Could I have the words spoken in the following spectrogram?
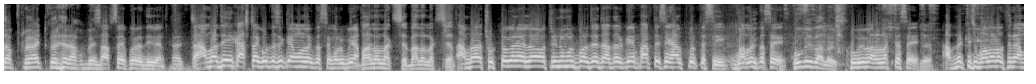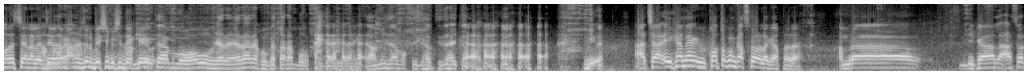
সাবস্ক্রাইব করে রাখবেন। সাবস্ক্রাইব করে দিবেন। আচ্ছা। আমরা যে এই কাজটা করতেছি কেমন লাগতেছে মুরব্বী? ভালো লাগছে ভালো লাগছে। আমরা ছোট্ট করে হলো তৃণমূল পর্যায়ে যাদেরকে পারতেছি হেল্প করতেছি ভালো লাগতেছে? খুবই ভালো খুবই ভালো লাগতেছে। আপনার কিছু বলার আছে না আমাদের চ্যানেলে যে মানুষজন বেশি বেশি দেখে? এরা রেখো তারা বক্তৃতা আমি যা বক্তৃতা যাইতাম। আচ্ছা এখানে কতক্ষণ কাজ করা লাগে আপনারা? আমরা বিকাল আসর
